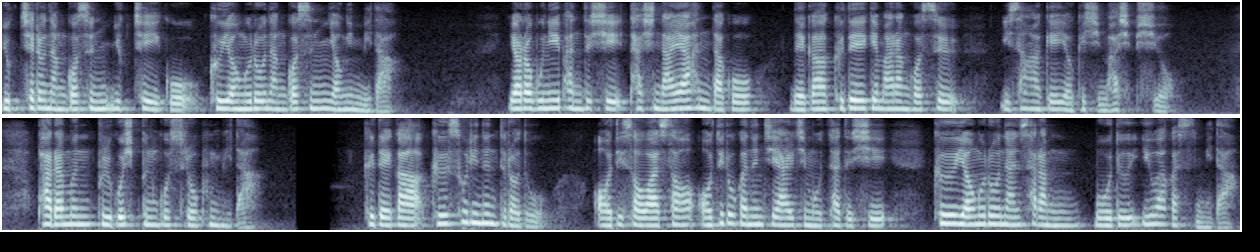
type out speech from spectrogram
육체로 난 것은 육체이고 그 영으로 난 것은 영입니다. 여러분이 반드시 다시 나야 한다고 내가 그대에게 말한 것을 이상하게 여기지 마십시오. 바람은 불고 싶은 곳으로 붑니다. 그대가 그 소리는 들어도 어디서 와서 어디로 가는지 알지 못하듯이 그 영으로 난 사람 모두 이와 같습니다.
